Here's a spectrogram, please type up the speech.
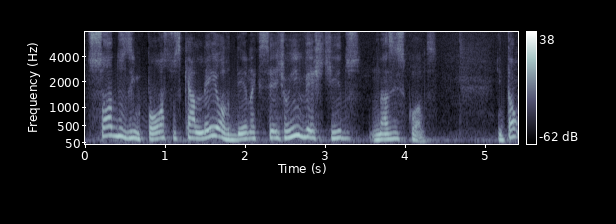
só dos impostos que a lei ordena que sejam investidos nas escolas. Então,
